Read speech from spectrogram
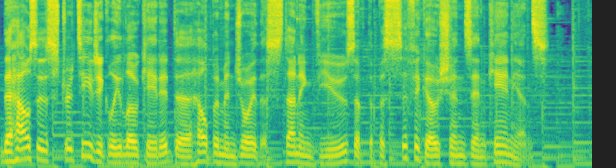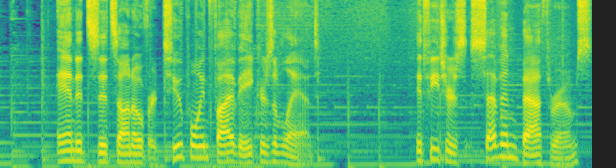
The house is strategically located to help him enjoy the stunning views of the Pacific Oceans and canyons. And it sits on over 2.5 acres of land. It features seven bathrooms,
